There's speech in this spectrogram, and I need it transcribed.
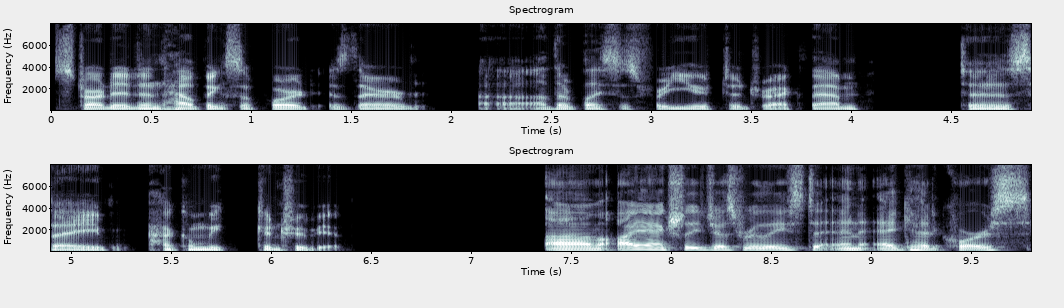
started in helping support, is there uh, other places for you to direct them to say, how can we contribute? Um, I actually just released an egghead course.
